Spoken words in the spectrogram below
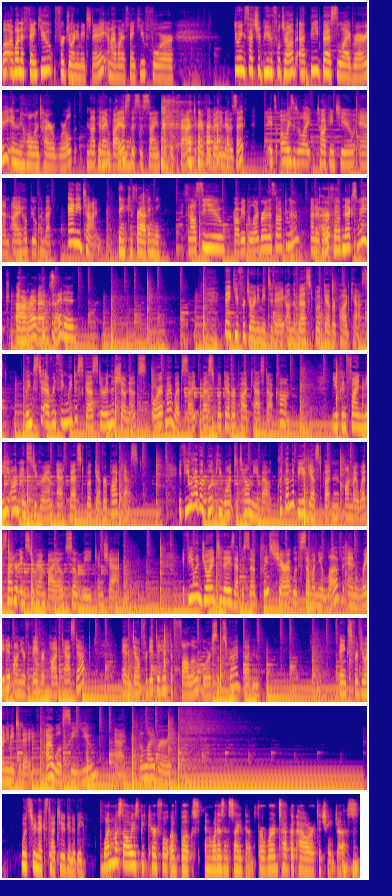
Well, I want to thank you for joining me today, and I want to thank you for doing such a beautiful job at the best library in the whole entire world. Not that thank I'm biased, you. this is scientific fact. Everybody knows it. It's always a delight talking to you, and I hope you'll come back anytime. Thank you for having me. And I'll see you probably at the library this afternoon and at Perfect. book club next week. All right, I'm excited. Thank you for joining me today on the Best Book Ever podcast. Links to everything we discussed are in the show notes or at my website, bestbookeverpodcast.com. You can find me on Instagram at bestbookeverpodcast. If you have a book you want to tell me about, click on the Be a Guest button on my website or Instagram bio so we can chat. If you enjoyed today's episode, please share it with someone you love and rate it on your favorite podcast app. And don't forget to hit the follow or subscribe button. Thanks for joining me today. I will see you at the library. What's your next tattoo going to be? One must always be careful of books and what is inside them, for words have the power to change us.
